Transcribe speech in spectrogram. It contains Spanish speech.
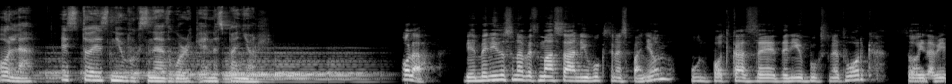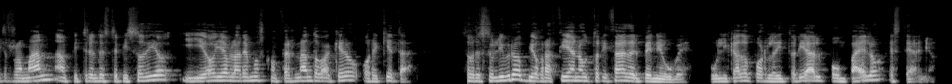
Hola, esto es New Books Network en español. Hola, bienvenidos una vez más a New Books en español, un podcast de The New Books Network. Soy David Román, anfitrión de este episodio, y hoy hablaremos con Fernando Vaquero Orequieta sobre su libro Biografía no autorizada del PNV, publicado por la editorial Pompaelo este año.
